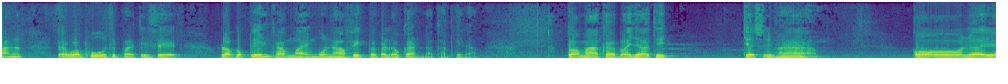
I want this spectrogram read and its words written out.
านแปลว่าผู้ที่ปฏิเสธ เราก็เปลี่ยนคำใหม่มูนาฟิกไปกันแล้วกันนะครับพี่น้องต่อมาครับอายาที่เจ็ดสิบห้า قال يا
